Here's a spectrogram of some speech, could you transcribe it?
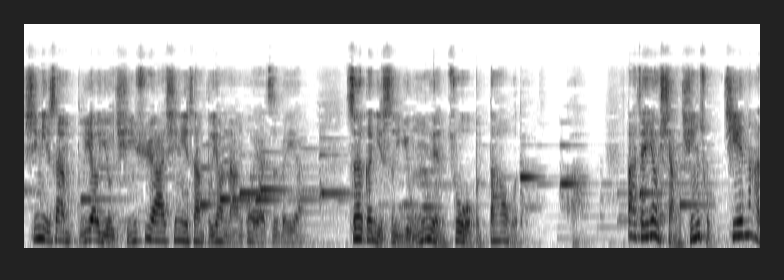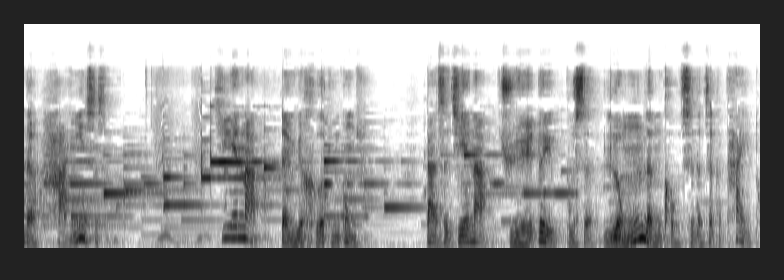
心理上不要有情绪啊，心理上不要难过呀、自卑呀，这个你是永远做不到的啊。大家要想清楚，接纳的含义是什么？接纳等于和平共处。但是接纳绝对不是容忍口吃的这个态度。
